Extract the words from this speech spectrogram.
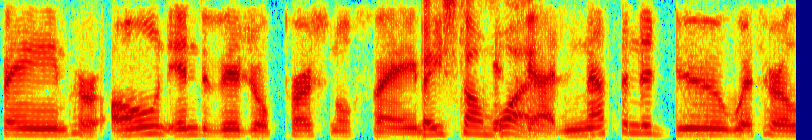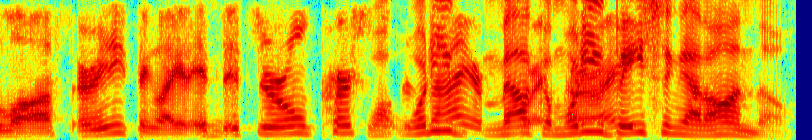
fame, her own individual personal fame. Based on It's what? got nothing to do with her loss or anything like it. It's, it's her own personal What, what are you, Malcolm? it, What are you right? basing that on, though?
